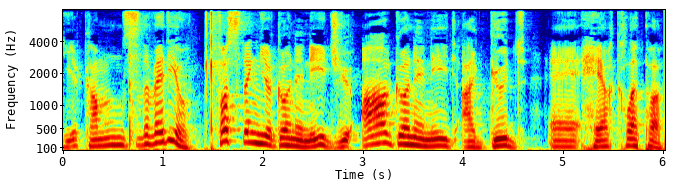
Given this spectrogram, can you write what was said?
here comes the video. First thing you're going to need, you are going to need a good uh, hair clipper.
